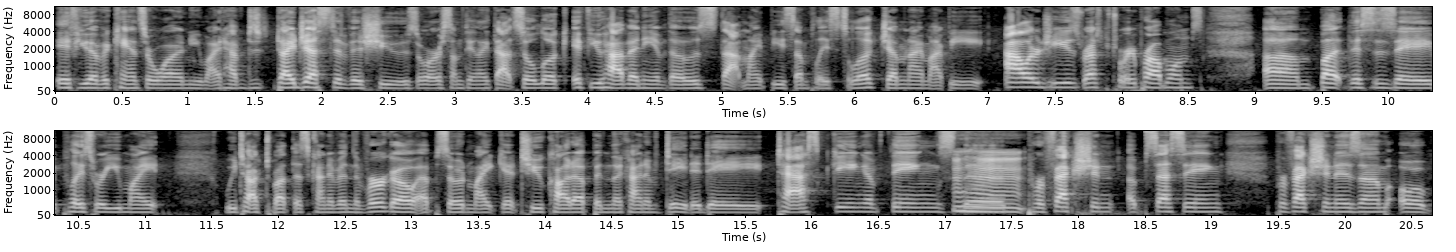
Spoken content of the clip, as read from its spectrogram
If you have a cancer one, you might have d- digestive issues or something like that. So look, if you have any of those, that might be some place to look. Gemini might be allergies, respiratory problems, um, but this is a place where you might we talked about this kind of in the Virgo episode, might get too caught up in the kind of day to day tasking of things, the mm-hmm. perfection obsessing, perfectionism, or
